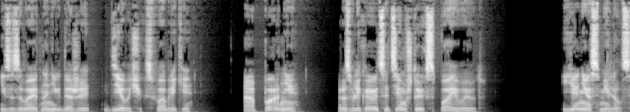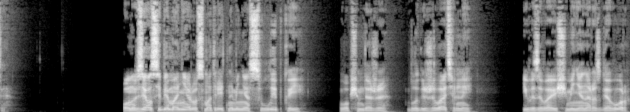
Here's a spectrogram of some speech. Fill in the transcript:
и зазывает на них даже девочек с фабрики. А парни развлекаются тем, что их спаивают. Я не осмелился. Он взял себе манеру смотреть на меня с улыбкой, в общем, даже благожелательной, и вызывающий меня на разговор,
